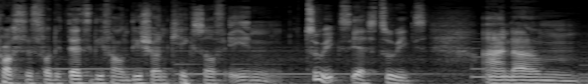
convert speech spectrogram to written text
process for the 30D Foundation kicks off in two weeks. Yes, two weeks. And, um,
